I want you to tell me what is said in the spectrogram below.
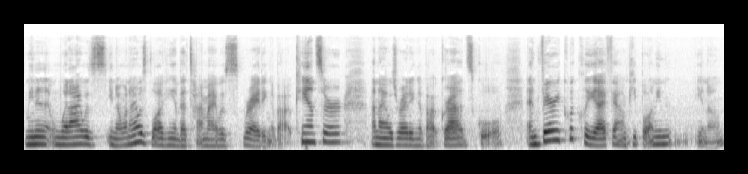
I mean, when I was, you know, when I was blogging at that time, I was writing about cancer and I was writing about grad school. And very quickly I found people, I mean, you know,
